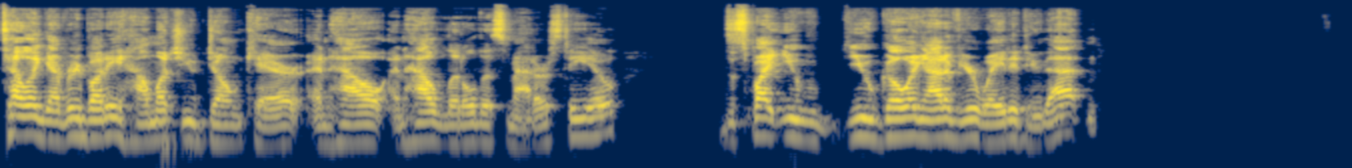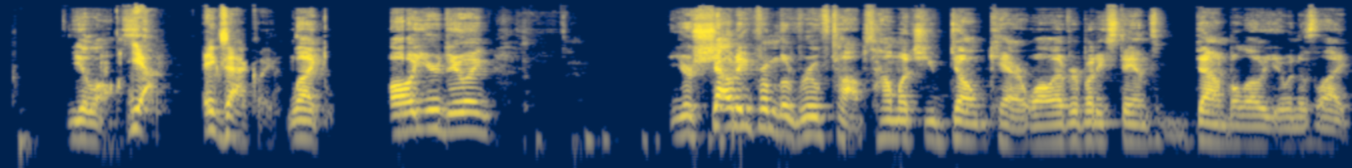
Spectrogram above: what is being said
telling everybody how much you don't care and how and how little this matters to you despite you you going out of your way to do that you lost. Yeah, exactly. Like all you're doing, you're shouting from the rooftops how much you don't care while everybody stands down below you and is like,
